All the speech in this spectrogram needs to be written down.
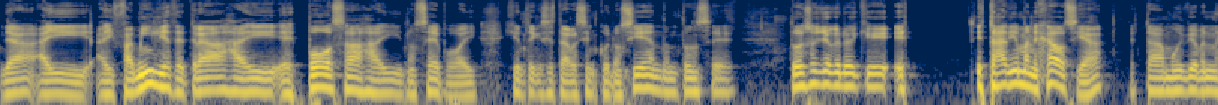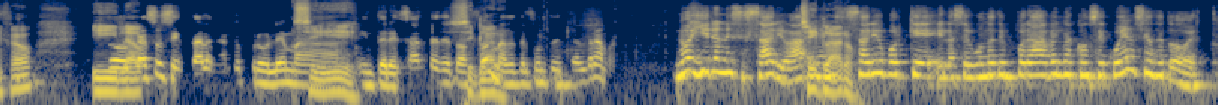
Ya hay, hay familias detrás, hay esposas, hay, no sé, pues hay gente que se está recién conociendo, entonces todo eso yo creo que es- está bien manejado, sí, ¿ah? está muy bien manejado. Y En todo la- caso se instalan estos problemas Sí. interesantes de todas Sí, formas claro. desde el punto de vista del drama. No, y era necesario, ¿ah? Sí, era claro. necesario porque en la segunda temporada ves las consecuencias de todo esto.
